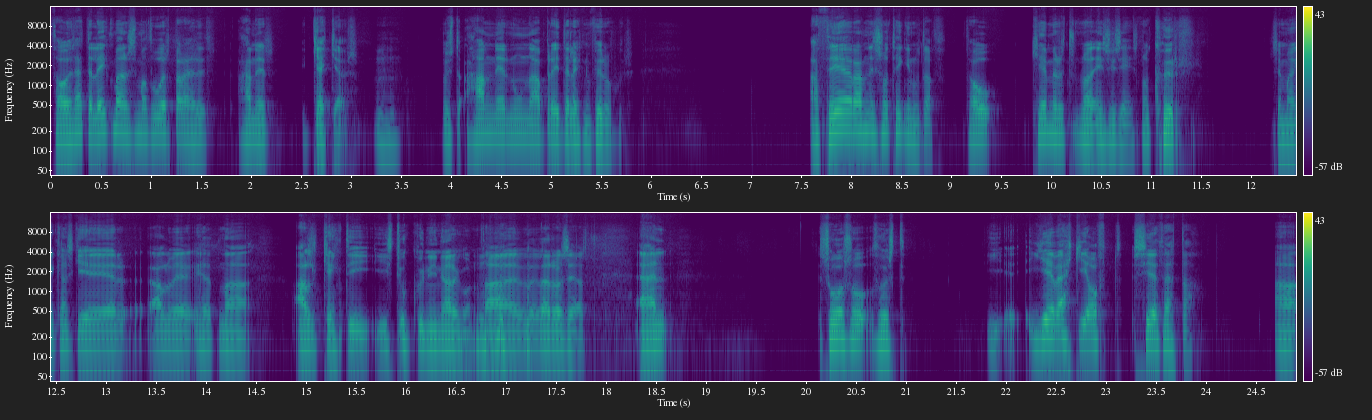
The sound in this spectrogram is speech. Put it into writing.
þá er þetta leikmaður sem að þú ert bara herrið, hann er geggjaður. Þú veist, hann er núna að breyta leiknum fyrir okkur að þegar hann er svo tekin út af þá kemur þetta svona eins og ég segi svona kurr sem kannski er alveg hérna algengt í, í stúkunni í Njarðvíkon það er- verður að segja en svo svo þú veist ég, ég hef ekki oft séð þetta að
